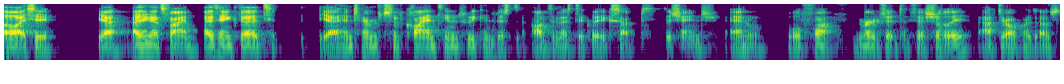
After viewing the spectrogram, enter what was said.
Oh, I see. Yeah, I think that's fine. I think that, yeah, in terms of client teams, we can just optimistically accept the change and we'll merge it officially after all core devs.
